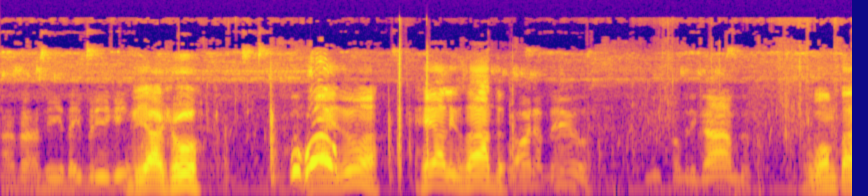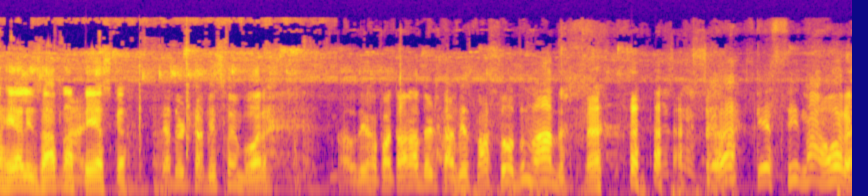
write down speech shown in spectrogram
Vai pra vida aí, briga, hein? Viajou. Mais uma. Realizado. Glória a Deus. Muito obrigado. O homem tá realizado na pesca. Até a dor de cabeça foi embora. Valeu, rapaz. Tava na dor de cabeça, passou do nada. É, esqueci na hora.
